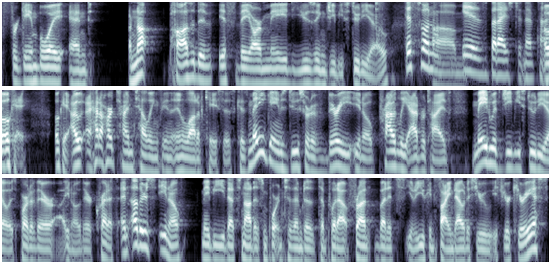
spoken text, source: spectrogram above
for Game Boy, and I'm not positive if they are made using GB Studio. this one Um, is, but I just didn't have time. Oh, okay. Okay, I, I had a hard time telling in, in a lot of cases because many games do sort of very, you know, proudly advertise "made with GB Studio" as part of their, you know, their credits, and others, you know, maybe that's not as important to them to, to put out front, but it's, you know, you can find out if you if you're curious.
